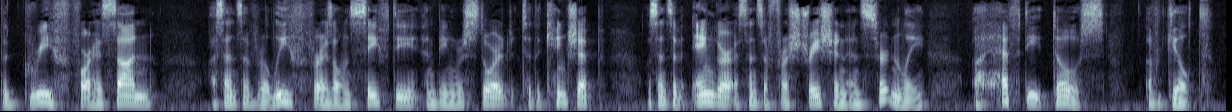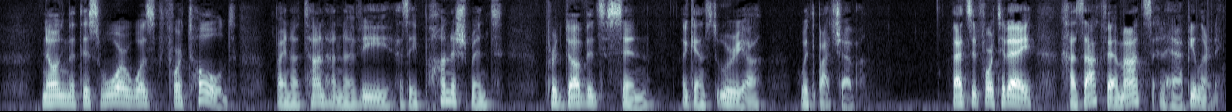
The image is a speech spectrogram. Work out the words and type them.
the grief for his son, a sense of relief for his own safety and being restored to the kingship, a sense of anger, a sense of frustration, and certainly a hefty dose of guilt, knowing that this war was foretold by Natan Hanavi as a punishment for David's sin against Uriah with Bathsheba. That's it for today. Chazak ve'amatz and happy learning.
